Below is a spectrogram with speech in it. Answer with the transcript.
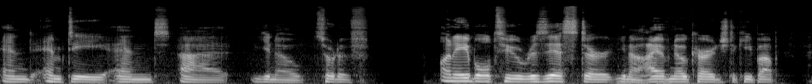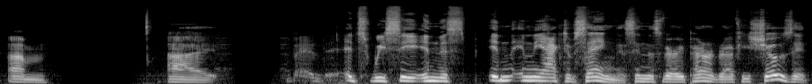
and empty and, uh, you know, sort of unable to resist or, you know, I have no courage to keep up. Um, uh, it's, we see in this, in, in the act of saying this, in this very paragraph, he shows it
